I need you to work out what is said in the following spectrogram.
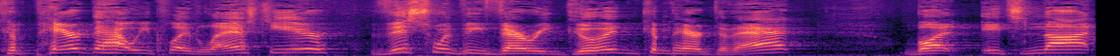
compared to how he played last year, this would be very good compared to that. But it's not.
